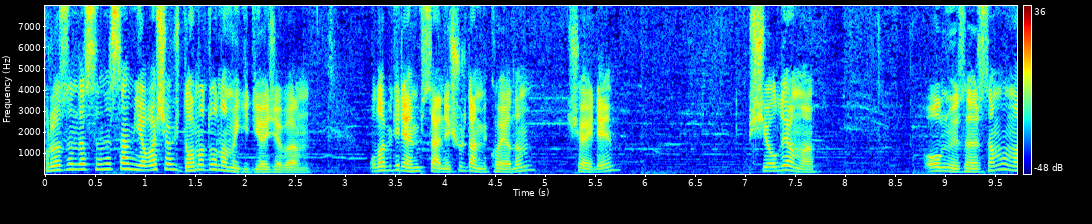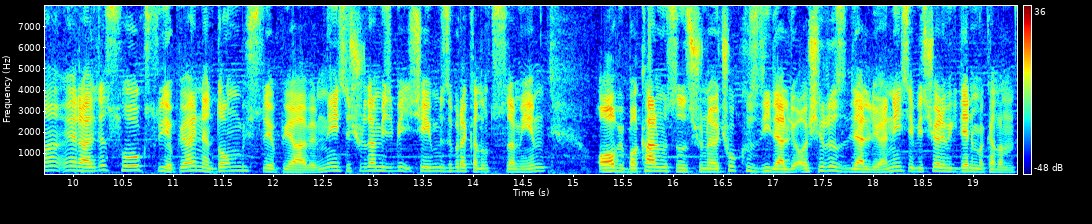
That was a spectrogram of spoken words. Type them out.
Frozen'da sanırsam yavaş yavaş dona dona mı gidiyor acaba? Olabilir yani bir saniye şuradan bir koyalım. Şöyle. Bir şey oluyor mu? Olmuyor sanırsam ama herhalde soğuk su yapıyor. Aynen donmuş su yapıyor abi. Neyse şuradan biz bir şeyimizi bırakalım tutamayayım. Abi bakar mısınız şuna? Çok hızlı ilerliyor. Aşırı hızlı ilerliyor. Neyse biz şöyle bir gidelim bakalım.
